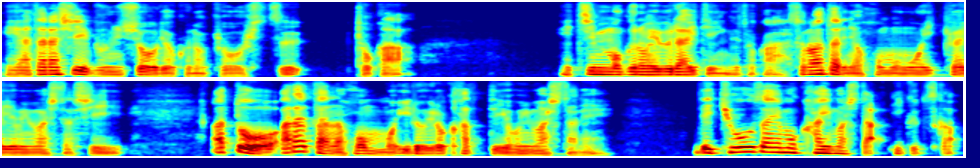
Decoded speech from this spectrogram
え新しい文章力の教室とか、え沈黙のウェブライティングとか、そのあたりの本ももう一回読みましたし、あと、新たな本もいろいろ買って読みましたね。で、教材も買いました。いくつか。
